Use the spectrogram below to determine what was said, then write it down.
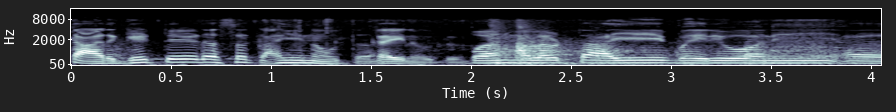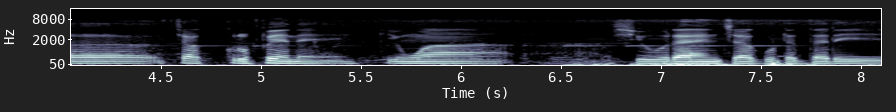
टार्गेटेड असं काही नव्हतं. काही नव्हतं. पण मला वाटतं आई भैरवानी च्या कृपेने किंवा शिवरायांच्या कुठेतरी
